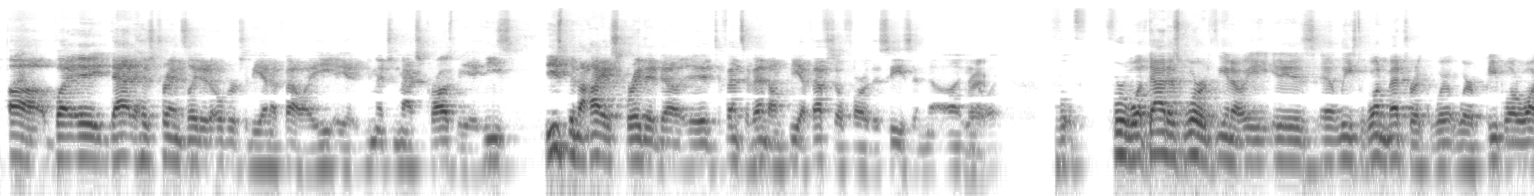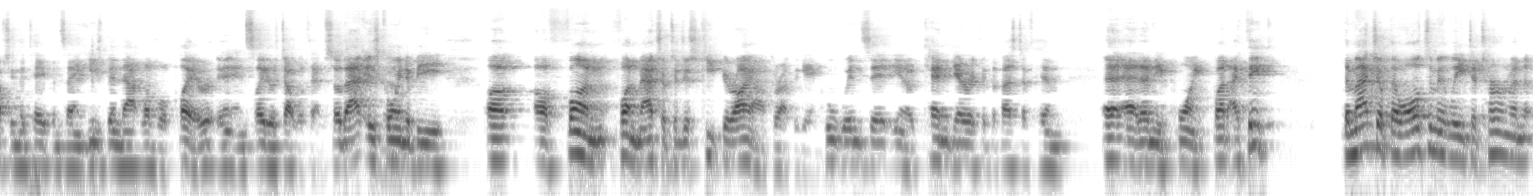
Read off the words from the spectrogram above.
Uh, but it, that has translated over to the NFL. He, you mentioned Maxx Crosby. He's he's been the highest graded uh, defensive end on PFF so far this season. Uh, right. know, for what that is worth, you know, it is at least one metric where, where people are watching the tape and saying he's been that level of player, and, and Slater's dealt with him. So that is going to be a, a, fun, fun matchup to just keep your eye on throughout the game. Who wins it? You know, can Garrett get the best of him at, at any point? But I think the matchup that will ultimately determine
